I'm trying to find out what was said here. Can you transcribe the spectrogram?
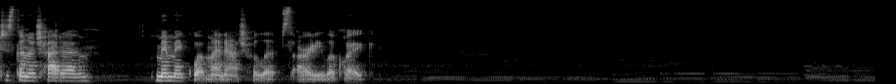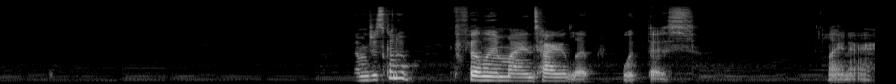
just gonna try to mimic what my natural lips already look like. I'm just gonna fill in my entire lip with this liner.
